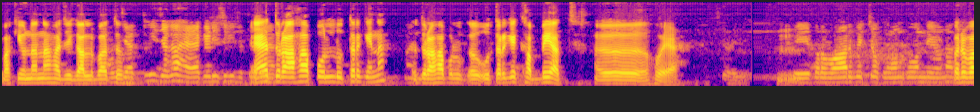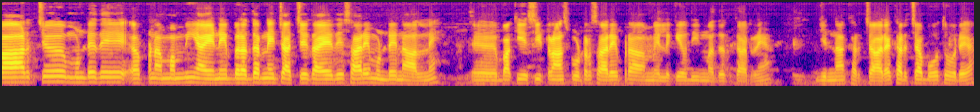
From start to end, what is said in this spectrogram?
ਬਾਕੀ ਉਹਨਾਂ ਨਾਲ ਹਜੇ ਗੱਲਬਾਤ ਜਗ੍ਹਾ ਹੈ ਕਿਹੜੀ ਸੀ ਜਿੱਥੇ? ਇਹ ਦੁਰਾਹਾ ਪੁੱਲ ਉਤਰ ਕੇ ਨਾ ਦੁਰਾਹਾ ਪੁੱਲ ਉਤਰ ਕੇ ਖੱਬੇ ਹੱਥ ਅ, ਹੋਇਆ। ਤੇ ਪਰਿਵਾਰ ਵਿੱਚੋਂ ਕੌਣ ਕੌਣ ਨੇ ਉਹਨਾਂ ਦੇ? ਪਰਿਵਾਰ 'ਚ ਮੁੰਡੇ ਦੇ ਆਪਣਾ ਮੰਮੀ ਆਏ ਨੇ ਬ੍ਰਦਰ ਨੇ ਚਾਚੇ ਤਾਏ ਦੇ ਸਾਰੇ ਮੁੰਡੇ ਨਾਲ ਨੇ। ਬਾਕੀ ਅਸੀਂ ਟਰਾਂਸਪੋਰਟਰ ਸਾਰੇ ਭਰਾ ਮਿਲ ਕੇ ਉਹਦੀ ਮਦਦ ਕਰ ਰਹੇ ਹਾਂ। ਜਿੰਨਾ ਖਰਚਾ ਆ ਰਿਹਾ ਖਰਚਾ ਬਹੁਤ ਹੋ ਰਿਹਾ।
